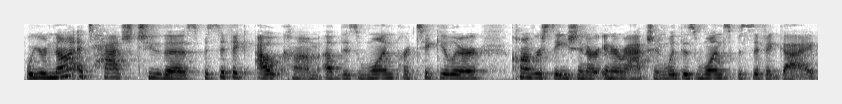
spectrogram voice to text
where you're not attached to the specific outcome of this one particular conversation or interaction with this one specific guy.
